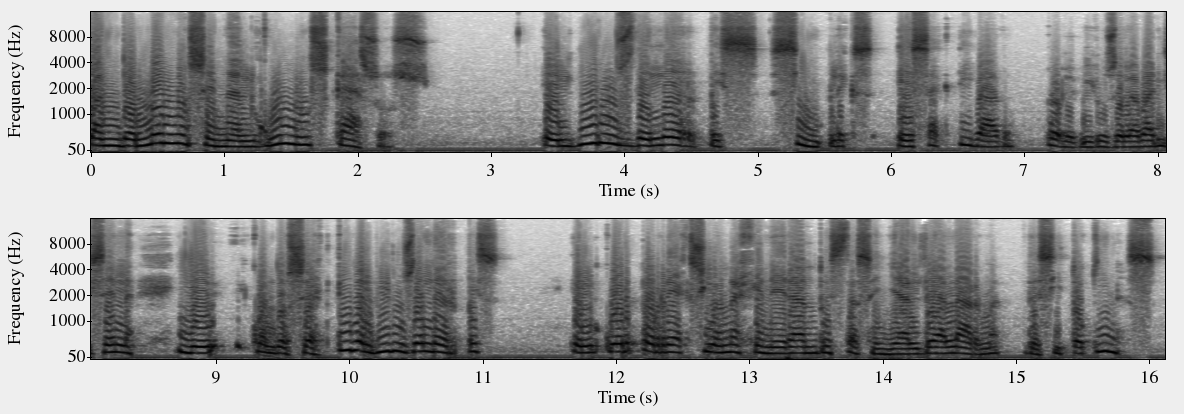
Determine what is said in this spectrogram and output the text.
Cuando menos en algunos casos el virus del herpes simplex es activado por el virus de la varicela y cuando se activa el virus del herpes el cuerpo reacciona generando esta señal de alarma de citoquinas.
